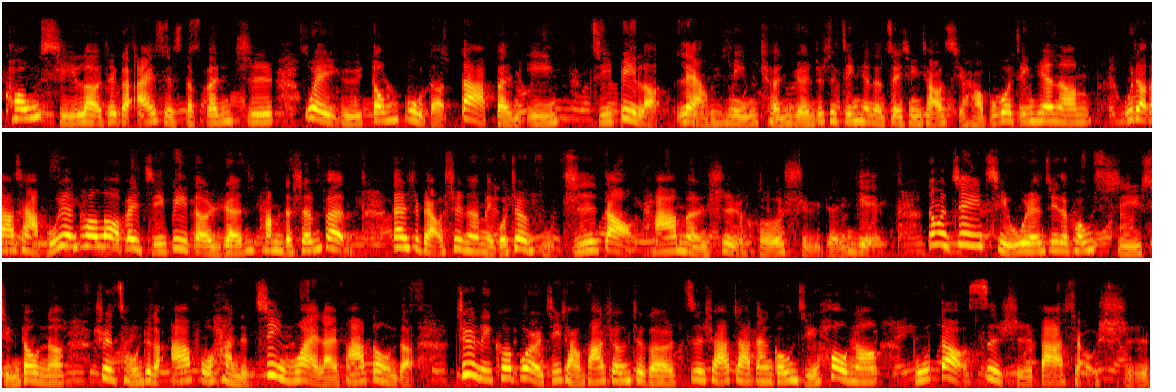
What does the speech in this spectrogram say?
空袭了这个 ISIS 的分支位于东部的大本营，击毙了两名成员，这是今天的最新消息。好，不过今天呢，五角大厦不愿透露被击毙的人他们的身份，但是表示呢，美国政府知道他们是何许人也。那么这一起无人机的空袭行动呢，是从这个阿富汗的境外来发动的，距离科布尔机场发生。这个自杀炸弹攻击后呢，不到四十八小时，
